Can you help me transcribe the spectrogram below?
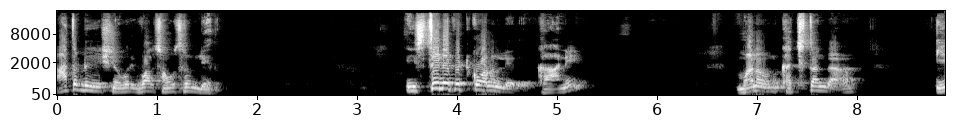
ఆథరైజేషన్ ఎవరు ఇవ్వాల్సిన అవసరం లేదు. ఇస్తేనే పెట్టుకోవాలని లేదు. కానీ మనం ఖచ్చితంగా ఈ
